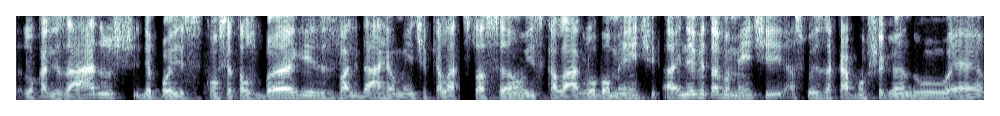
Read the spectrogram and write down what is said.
localizados e depois consertar os bugs, validar realmente aquela situação e escalar globalmente. Uh, inevitavelmente, as coisas acabam chegando é,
